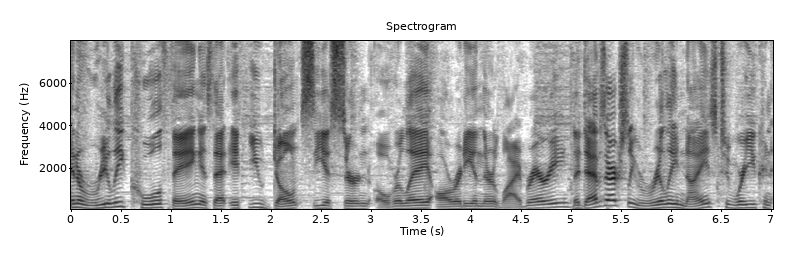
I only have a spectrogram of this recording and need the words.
And a really cool thing is that if you don't see a certain overlay already in their library, the devs are actually really nice to where you can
